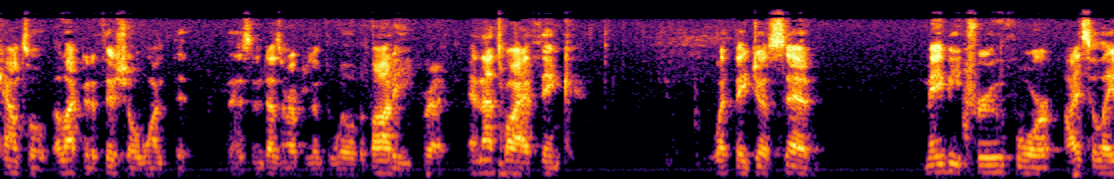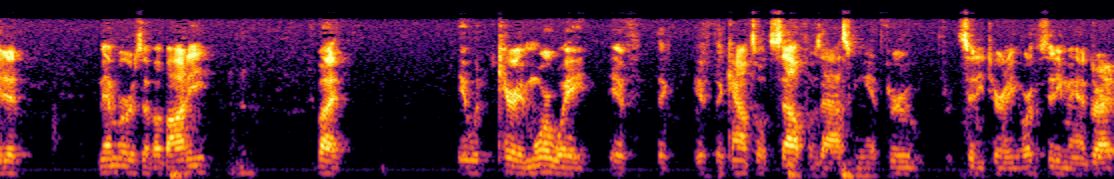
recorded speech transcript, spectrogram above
council elected official want that this and doesn't represent the will of the body? Right. And that's why I think what they just said may be true for isolated members of a body, Mhm. but it would carry more weight if if the council itself was asking it through the city attorney or the city manager. Right.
